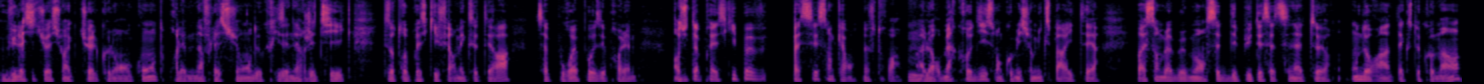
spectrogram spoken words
vu la situation actuelle que l'on rencontre, problème d'inflation, de crise énergétique, des entreprises qui ferment, etc., ça pourrait poser problème. Ensuite, après, est-ce qu'ils peuvent passer sans 49.3 Mm. Alors, mercredi, c'est en commission mixte paritaire, vraisemblablement 7 députés, 7 sénateurs, on aura un texte commun.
